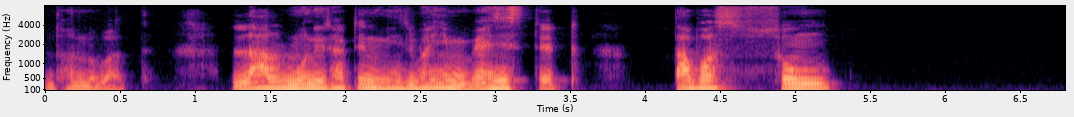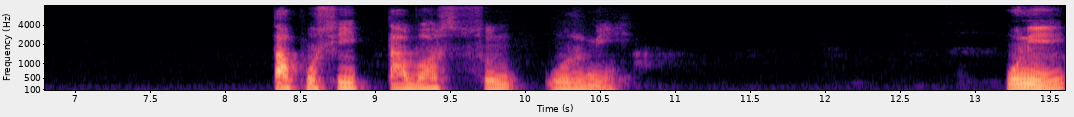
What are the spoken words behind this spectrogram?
ধন্যবাদ। লালমনিরহাটের নির্বাহী ম্যাজিস্ট্রেট তাবাসুম, তাপসী তাবাসুম উর্মি। উনি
